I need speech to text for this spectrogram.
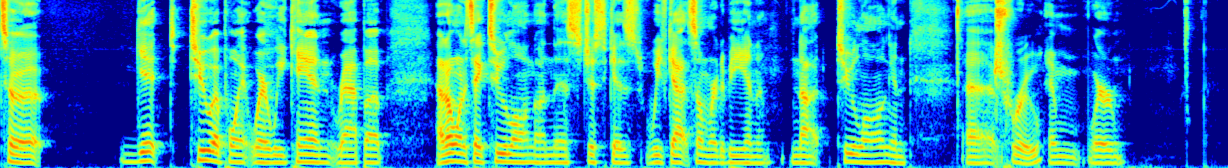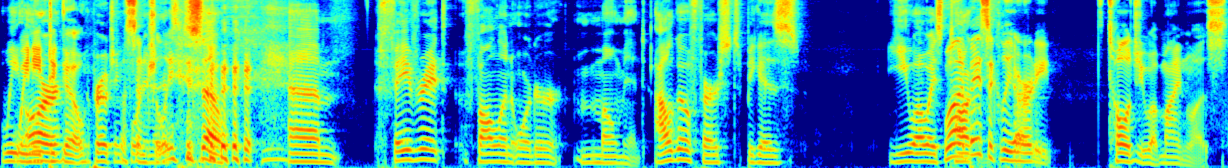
to get to a point where we can wrap up, I don't want to take too long on this, just because we've got somewhere to be and not too long, and uh, True. and we're we, We need to go, approaching essentially. So, um, favorite Fallen Order moment. I'll go first because you always Well, I basically already told you what mine was.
